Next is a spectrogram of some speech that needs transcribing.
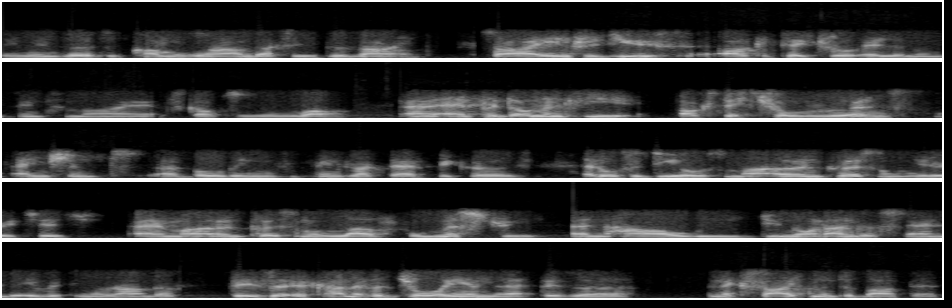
in inverted commas, around us is designed. So I introduce architectural elements into my sculptures as well. And, and predominantly architectural ruins, ancient uh, buildings, and things like that, because it also deals with my own personal heritage and my own personal love for mystery and how we do not understand everything around us. There's a, a kind of a joy in that. There's a an excitement about that.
